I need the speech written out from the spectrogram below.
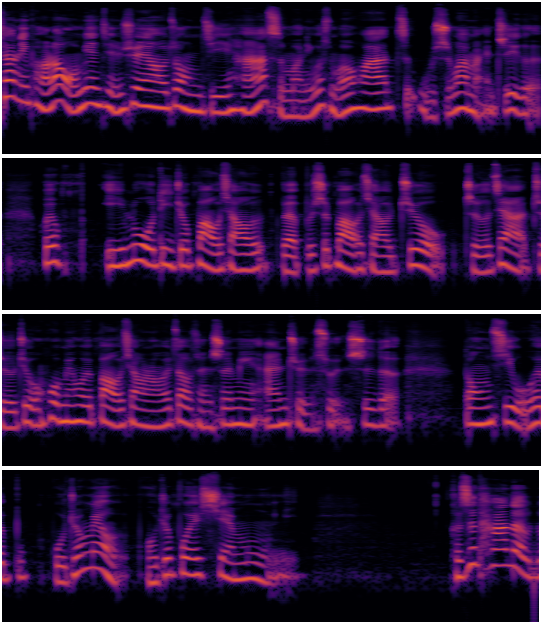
像你跑到我面前炫耀重机，哈什么？你为什么会花五十万买这个？会一落地就报销？不，不是报销，就折价折旧，后面会报销，然后会造成生命安全损失的。东西我会不，我就没有，我就不会羡慕你。可是他的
